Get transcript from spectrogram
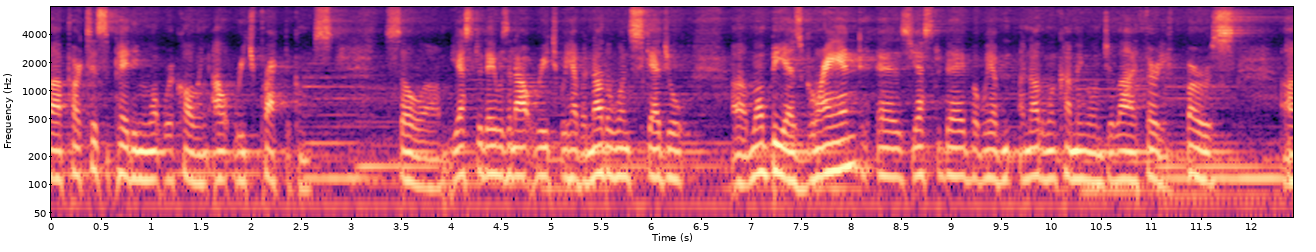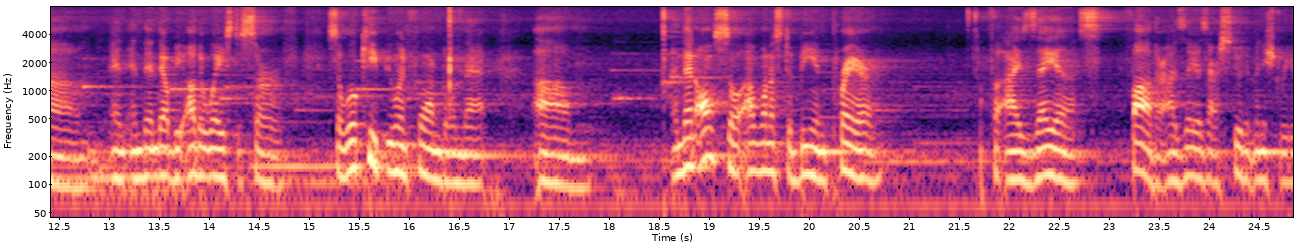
by participating in what we're calling outreach practicums. So um, yesterday was an outreach. We have another one scheduled uh, won't be as grand as yesterday, but we have another one coming on July 31st. Um, and, and then there'll be other ways to serve. So we'll keep you informed on that. Um, and then also, I want us to be in prayer for Isaiah's father. Isaiah is our student ministry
